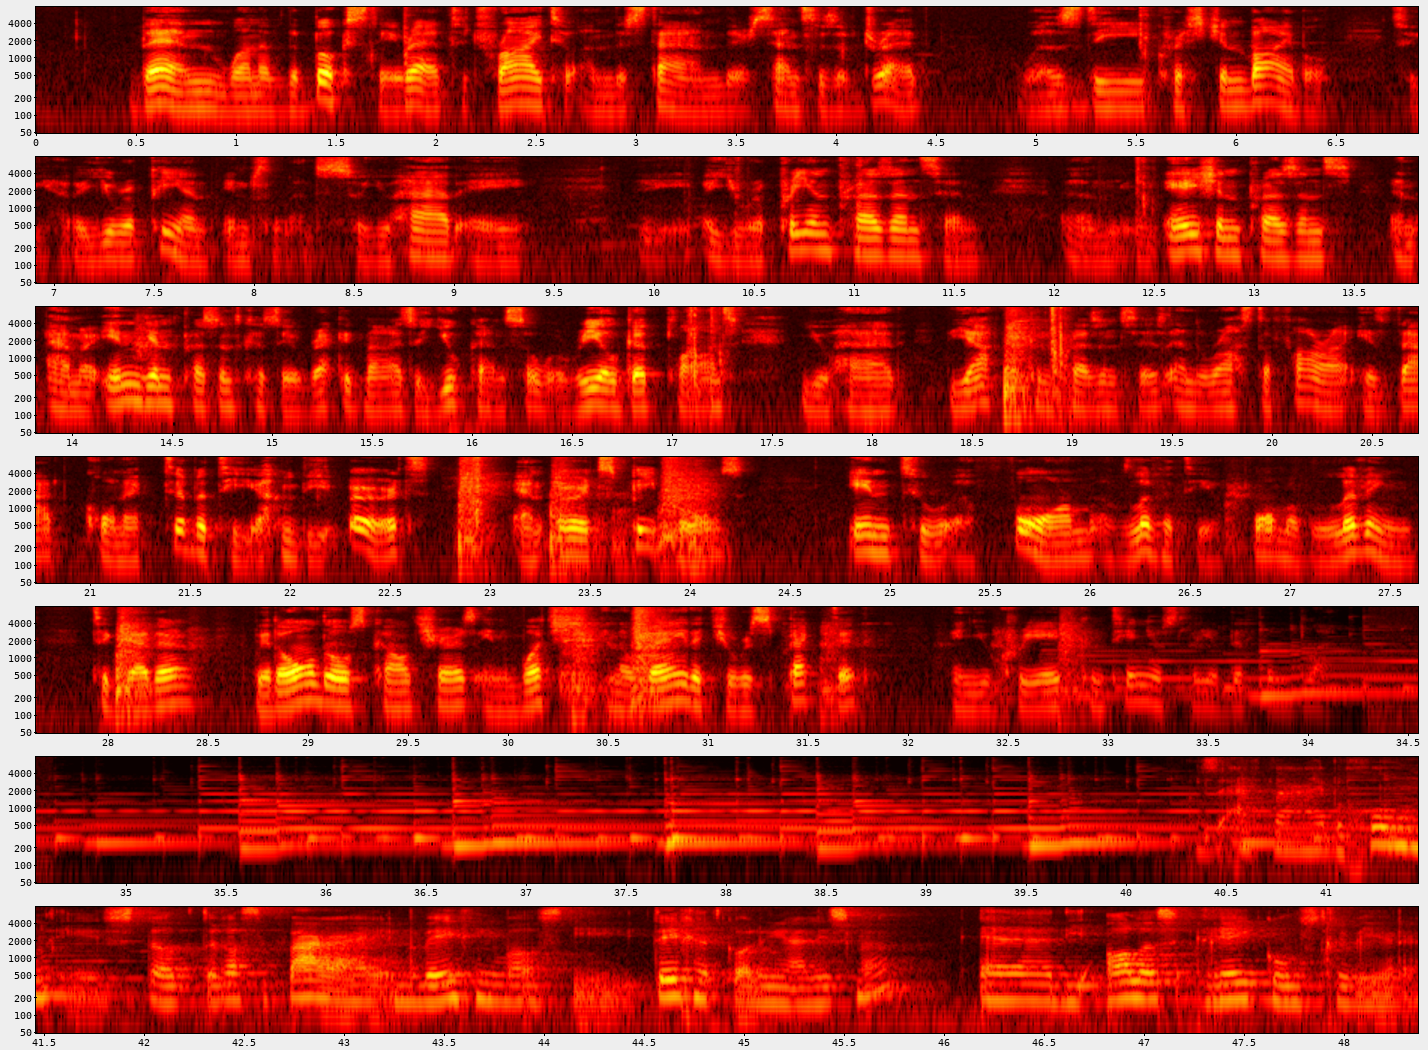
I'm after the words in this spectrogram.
then one of the books they read to try to understand their senses of dread was the Christian Bible. So you had a European influence. So you had a, a, a European presence and an, an Asian presence, an Amerindian presence because they recognized the yucca and so were real good plants. You had the African presences, and the Rastafari is that connectivity of the earth and earth's peoples into a form of liberty, a form of living together with all those cultures in which in a way that you respect it and you create continuously a different blend. Begon is dat de Rastafari een beweging was die tegen het kolonialisme, eh, die alles reconstrueerde.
